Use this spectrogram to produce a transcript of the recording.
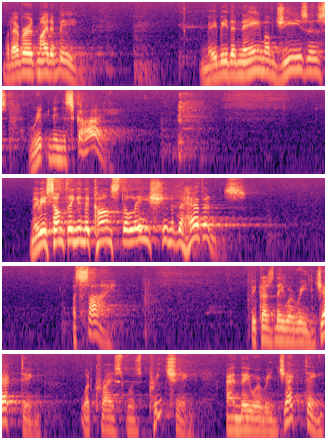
whatever it might have been. Maybe the name of Jesus written in the sky. Maybe something in the constellation of the heavens. A sign. Because they were rejecting what Christ was preaching, and they were rejecting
